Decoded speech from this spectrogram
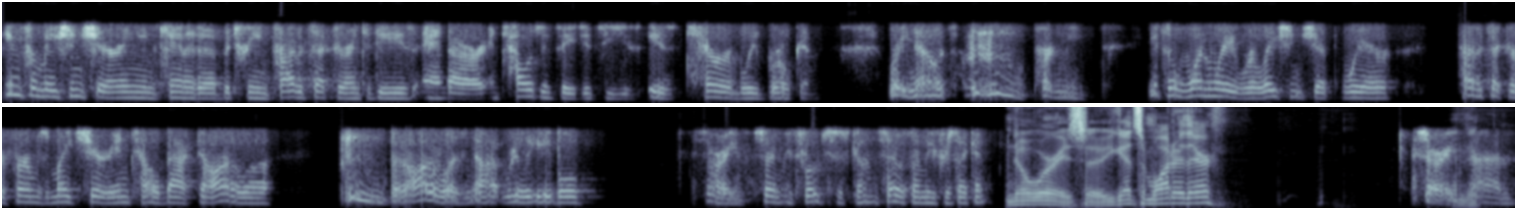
information sharing in Canada between private sector entities and our intelligence agencies is terribly broken. Right now, it's, pardon me, it's a one way relationship where private sector firms might share intel back to Ottawa, but Ottawa is not really able. Sorry, sorry, my throat's just gone south on me for a second. No worries. So, you got some water there? Sorry. Um,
